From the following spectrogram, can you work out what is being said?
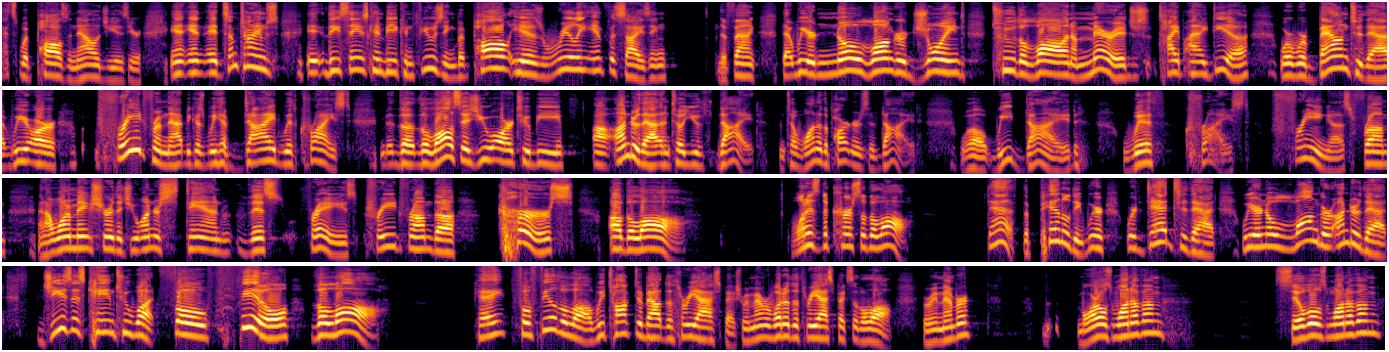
That's what Paul's analogy is here. And, and it, sometimes it, these things can be confusing, but Paul is really emphasizing the fact that we are no longer joined to the law in a marriage type idea where we're bound to that. We are freed from that because we have died with Christ. The, the law says you are to be uh, under that until you've died, until one of the partners have died. Well, we died with Christ freeing us from, and I want to make sure that you understand this phrase freed from the curse of the law. What is the curse of the law? Death, the penalty. We're, we're dead to that. We are no longer under that. Jesus came to what? Fulfill the law. Okay? Fulfill the law. We talked about the three aspects. Remember, what are the three aspects of the law? Remember? Morals, one of them. Civil's one of them.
